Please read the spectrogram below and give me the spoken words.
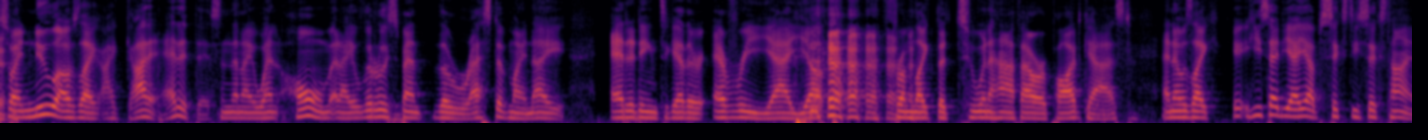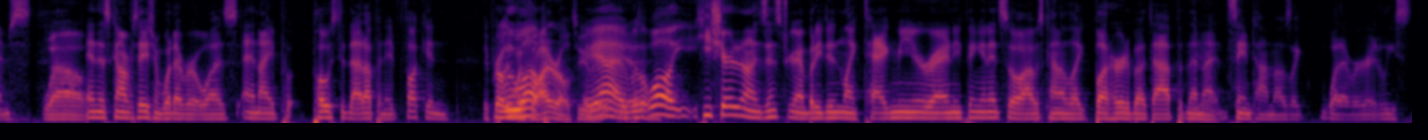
so I knew I was like, I got to edit this. And then I went home and I literally spent the rest of my night editing together every yeah, yup from like the two and a half hour podcast. And I was like, it, he said yeah, yup 66 times Wow. in this conversation, whatever it was, and I p- posted that up, and it fucking It probably blew went up. viral too. Yeah, it was. Well, he shared it on his Instagram, but he didn't like tag me or anything in it. So I was kind of like butthurt about that. But then Yeah. I, at the same time, I was like, whatever. At least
